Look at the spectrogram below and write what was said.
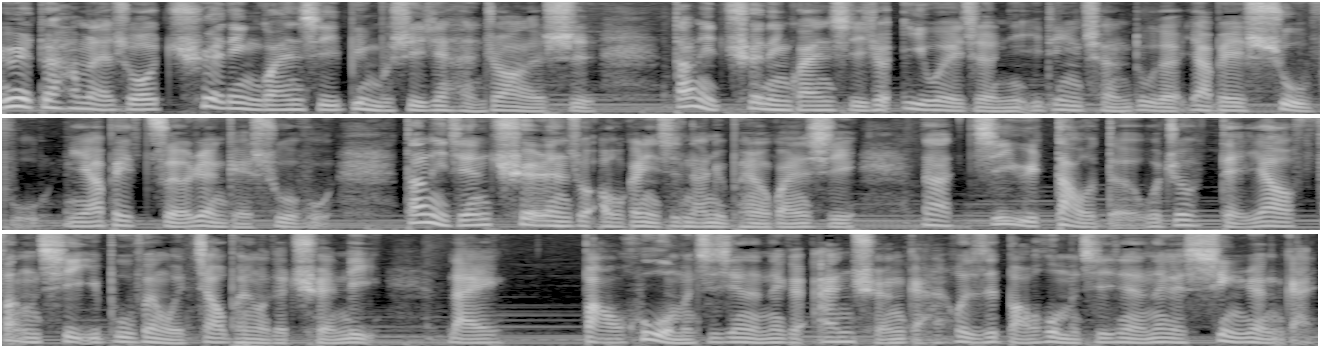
因为对他们来说，确定关系并不是一件很重要的事。当你确定关系，就意味着你一定程度的要被束缚，你要被责任给束缚。当你今天确认说，哦，我跟你是男女朋友关系，那基于道德，我就得要放弃一部分我交朋友的权利。来保护我们之间的那个安全感，或者是保护我们之间的那个信任感。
